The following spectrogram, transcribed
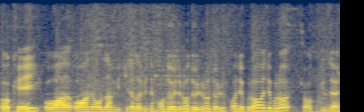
Okey. O, an- o an oradan bir kill alabildim. O da ölür, o da ölür, o da ölür. Hadi bro, hadi bro. Çok güzel.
